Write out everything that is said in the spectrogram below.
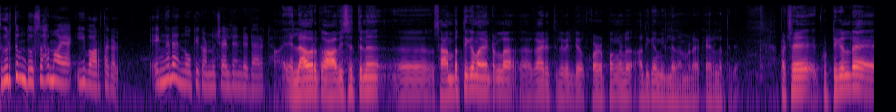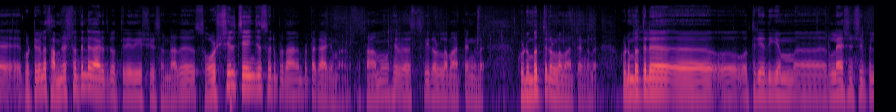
തീർത്തും ദുസ്സഹമായ ഈ വാർത്തകൾ എങ്ങനെ നോക്കി കാണുന്നു ചൈൽഡിന്റെ ഡയറക്ടർ? എല്ലാവർക്കും ആവശ്യത്തിന് സാമ്പത്തികമായിട്ടുള്ള കാര്യത്തിൽ വലിയ കുഴപ്പങ്ങൾ അധികമില്ല നമ്മുടെ കേരളത്തിൽ. പക്ഷേ കുട്ടികളുടെ കുട്ടികളുടെ സംരക്ഷണത്തിന്റെ കാര്യത്തിൽ ഒത്തിരിയധികം ഇഷ്യൂസ് ഉണ്ട്. അത് സോഷ്യൽ ചേഞ്ചസ് ഒരു പ്രധാനപ്പെട്ട കാര്യമാണ്. സാമൂഹ്യ വ്യവസ്ഥയിലുള്ള മാറ്റങ്ങൾ കുടുംബത്തിലുള്ള മാറ്റങ്ങൾ. കുടുംബത്തിൽ ഒത്തിരിയധികം റിലേഷൻഷിപ്പിൽ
